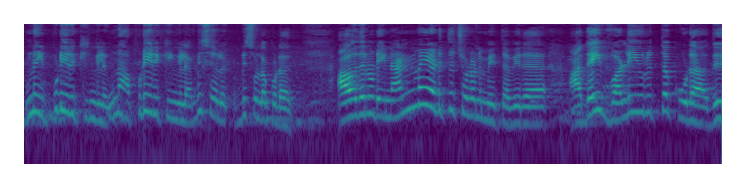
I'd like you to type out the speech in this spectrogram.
இன்னும் இப்படி இருக்கீங்களே இன்னும் அப்படி இருக்கீங்களே அப்படி சொல்ல அப்படி சொல்லக்கூடாது. அதனுடைய நன்மை எடுத்து சொல்லணுமே தவிர அதை வலியுறுத்தக்கூடாது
